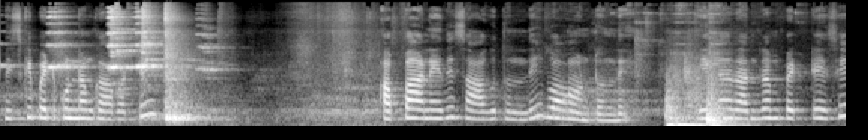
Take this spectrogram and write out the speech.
పిసికి పెట్టుకున్నాం కాబట్టి అప్ప అనేది సాగుతుంది బాగుంటుంది. ఇలా రంధ్రం పెట్టేసి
